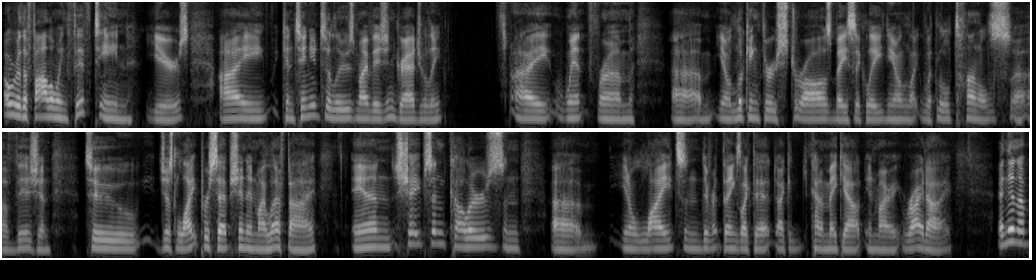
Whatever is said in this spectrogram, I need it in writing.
Over the following 15 years, I continued to lose my vision gradually. I went from, um, you know, looking through straws, basically, you know, like with little tunnels uh, of vision, to just light perception in my left eye and shapes and colors and, um, you know, lights and different things like that I could kind of make out in my right eye. And then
